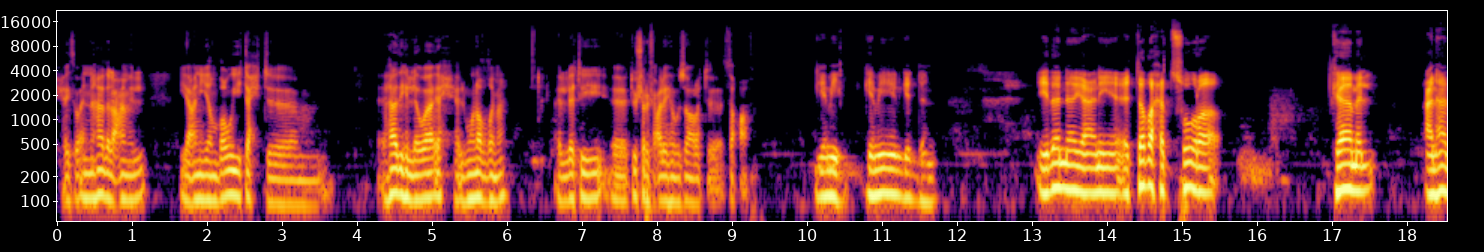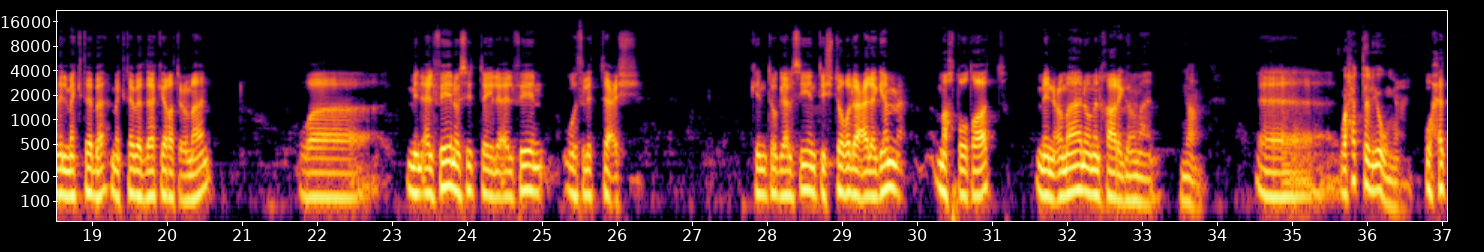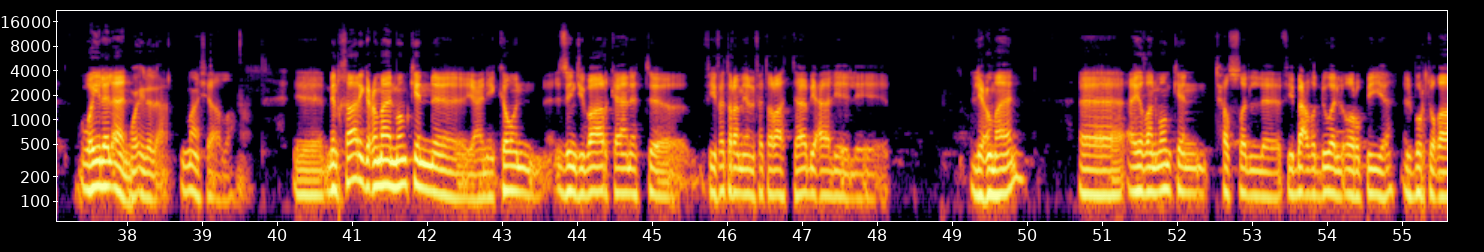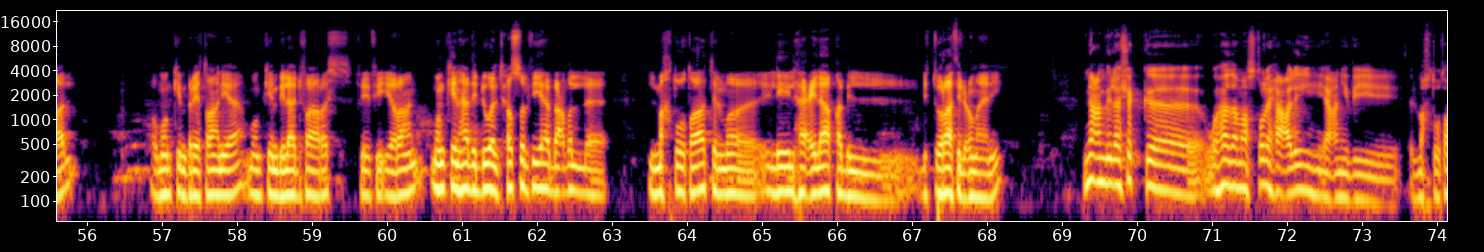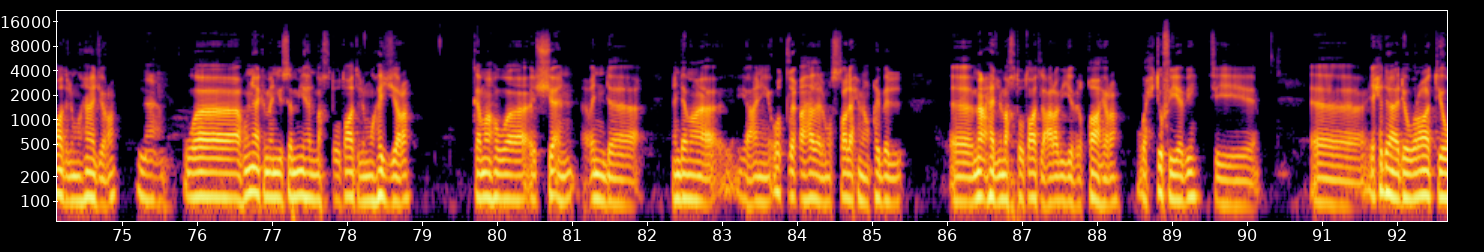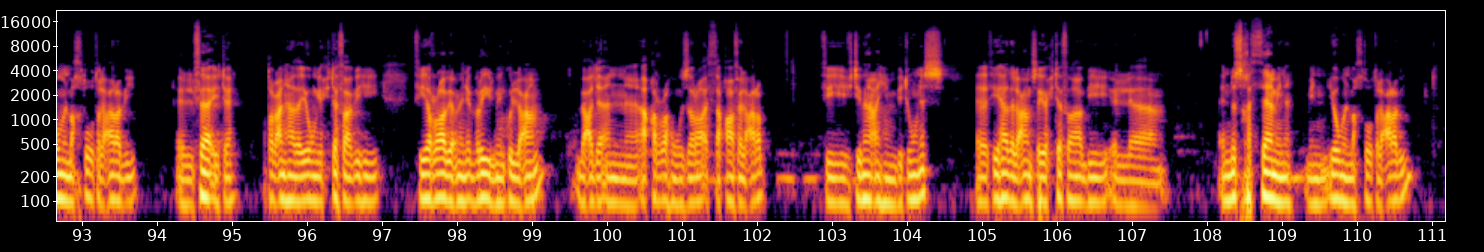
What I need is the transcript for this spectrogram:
حيث أن هذا العمل يعني ينضوي تحت هذه اللوائح المنظمة التي تشرف عليها وزارة الثقافة. جميل جميل جدا. اذا يعني اتضحت صورة كامل عن هذه المكتبة مكتبة ذاكرة عمان ومن 2006 إلى 2013 كنتوا جالسين تشتغلوا على جمع مخطوطات من عمان ومن خارج عمان. نعم. آه وحتى اليوم يعني. وحتى وإلى الآن. وإلى الآن. ما شاء الله. نعم. آه من خارج عمان ممكن آه يعني كون زنجبار كانت آه في فترة من الفترات تابعة ل لعمان. آه، أيضا ممكن تحصل في بعض الدول الأوروبية البرتغال. وممكن بريطانيا ممكن بلاد فارس في في إيران. ممكن هذه الدول تحصل فيها بعض المخطوطات اللي لها علاقة بالتراث العماني. نعم بلا شك وهذا ما اصطلح عليه يعني بالمخطوطات المهاجرة. نعم. وهناك من يسميها المخطوطات المهجرة كما هو الشأن عند عندما يعني أطلق هذا المصطلح من قبل معهد المخطوطات العربية بالقاهرة واحتفي به في آه، إحدى دورات يوم المخطوط العربي الفائتة طبعا هذا يوم يحتفى به في الرابع من إبريل من كل عام بعد أن أقره وزراء الثقافة العرب في اجتماعهم بتونس آه، في هذا العام سيحتفى بال النسخة الثامنة من يوم المخطوط العربي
